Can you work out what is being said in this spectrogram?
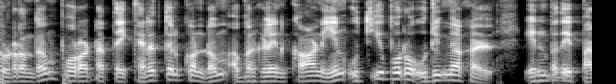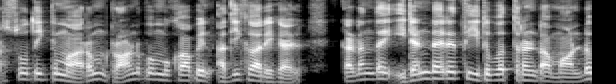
தொடர்ந்தும் போராட்டத்தை கருத்தில் கொண்டும் அவர்களின் காணியின் உத்தியபூர்வ உரிமைகள் என்பதை பரிசோதிக்குமாறும் இராணுவ முகாமின் அதிகாரிகள் கடந்த இரண்டாயிரத்தி இருபத்தி ரெண்டாம் ஆண்டு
